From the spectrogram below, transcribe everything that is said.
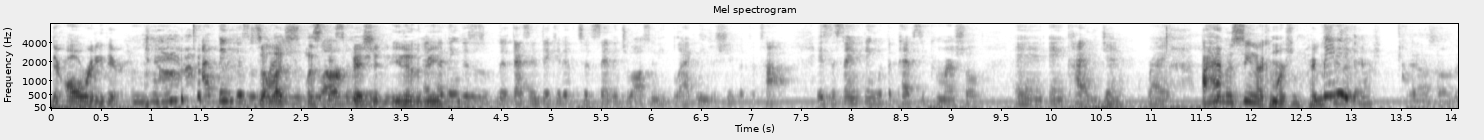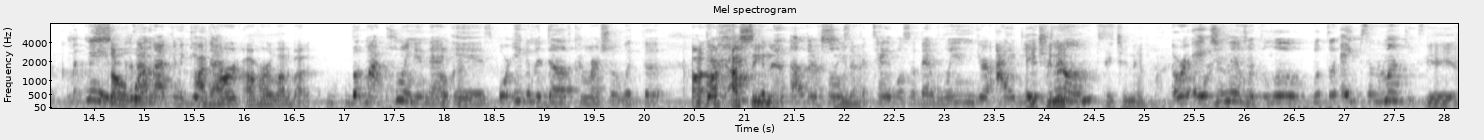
They're already there. Mm-hmm. I think this is So why let's- you, let's you start fishing, Need, you know what I mean? I think this is that's indicative to say that you also need black leadership at the top. It's the same thing with the Pepsi commercial and and Kylie Jenner, right? I haven't seen that commercial. Have you Me seen that neither. commercial? Yeah, I saw that. Me neither, So because what? I'm not going to give I've that. heard I've heard a lot about it. But my point in that is, Okay. or even the Dove commercial with the Oh, no, there I- I've seen to that. be other I've folks seen at that. the table so that when your idea H and M, comes, H and M, or H and M with the little with the apes and the monkeys. Yeah, yeah.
